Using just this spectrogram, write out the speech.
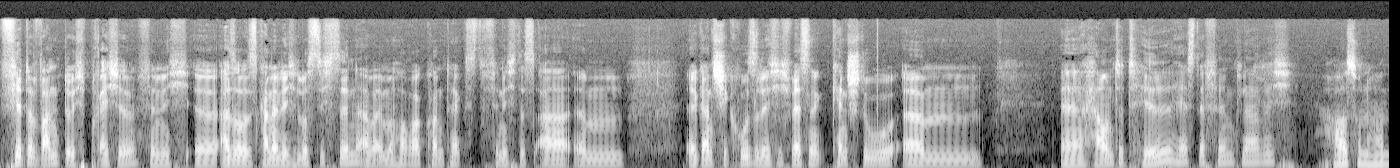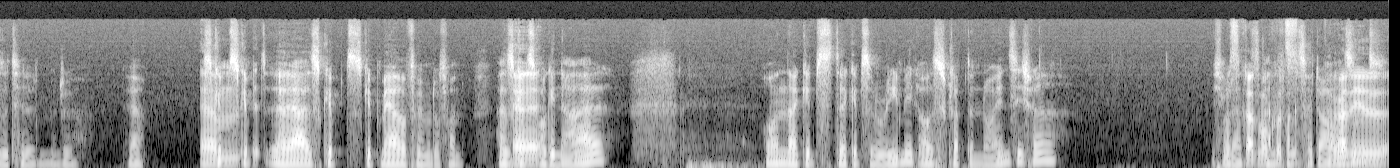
vierte Wand durchbreche, finde ich, äh, also es kann ja nicht lustig sein, aber im Horror-Kontext finde ich das auch, ähm, äh, ganz schick gruselig. Ich weiß nicht, kennst du ähm, äh, Haunted Hill, heißt der Film, glaube ich? House on Haunted Hill. Ja. Es gibt, es Ähm, gibt, äh, ja, es gibt, es gibt mehrere Filme davon. Also es gibt Äh, das Original und da gibt's, da gibt's ein Remake aus, ich glaube, der 90er. Ich muss gerade mal kurz Anfang 2000? parallel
